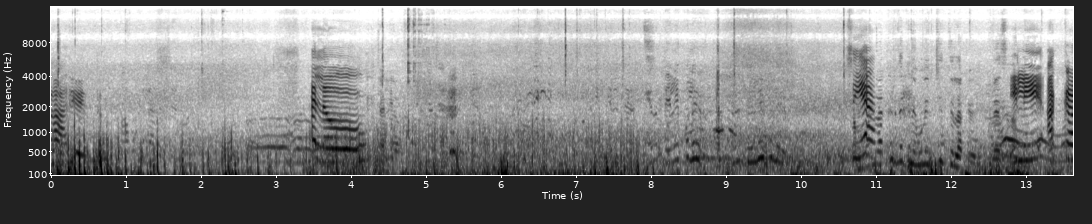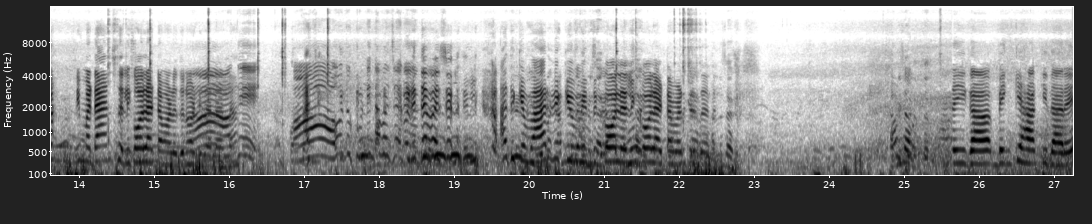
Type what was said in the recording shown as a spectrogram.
ಗಾರಿ ಆಯ್ತು ಹಲೋ ಸಿಯಾ ಇಲ್ಲಿ ಅಕ್ಕ ನಿಮ್ಮ ಡ್ಯಾನ್ಸ್ ಅಲ್ಲಿ ಕೋಲಾಟ ಮಾಡುದು ನೋಡಿದಲ್ಲ ಕುಣಿತ ಭಜನೆಯಲ್ಲಿ ಅದಕ್ಕೆ ಬಾರ್ಬಿಕ್ಯೂ ಬಿದ್ದು ಕೋಲಲ್ಲಿ ಕೋಲಾಟ ಮಾಡ್ತಿದ್ದಾರೆ. ಈಗ ಬೆಂಕಿ ಹಾಕಿದ್ದಾರೆ.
